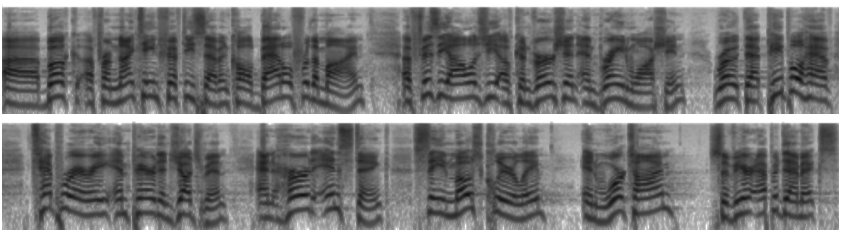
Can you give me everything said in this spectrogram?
uh, book uh, from 1957 called Battle for the Mind, A Physiology of Conversion and Brainwashing, wrote that people have temporary impaired in judgment and herd instinct seen most clearly in wartime, severe epidemics,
